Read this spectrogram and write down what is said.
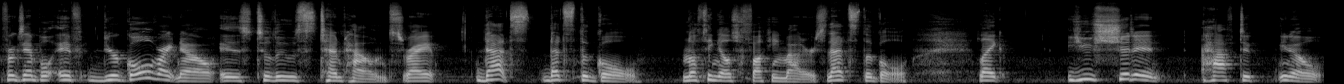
for example, if your goal right now is to lose 10 pounds, right? That's that's the goal. Nothing else fucking matters. That's the goal. Like you shouldn't have to, you know,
